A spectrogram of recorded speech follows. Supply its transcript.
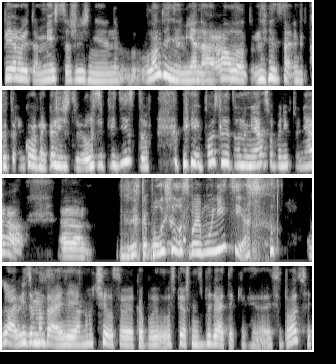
первые там месяцы жизни в Лондоне на меня наорало, не знаю, какое-то рекордное количество велосипедистов, и после этого на меня особо никто не орал. Эм, Ты получила свой иммунитет. Да, видимо, да, я научилась э, как бы успешно избегать таких э, ситуаций.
